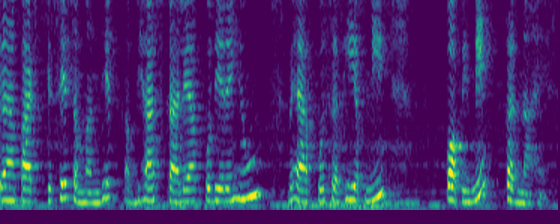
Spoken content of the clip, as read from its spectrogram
पाठ से संबंधित अभ्यास कार्य आपको दे रही हूँ। वह आपको सभी अपनी कॉपी में करना है।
